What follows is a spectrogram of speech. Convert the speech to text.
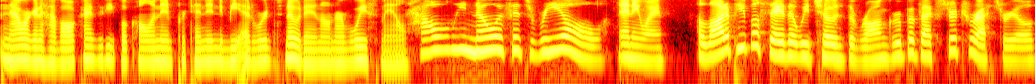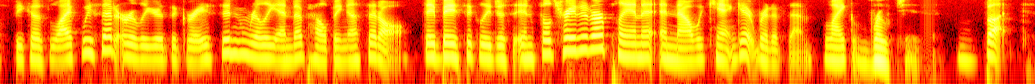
Now we're going to have all kinds of people calling in pretending to be Edward Snowden on our voicemail. How will we know if it's real? Anyway, a lot of people say that we chose the wrong group of extraterrestrials because, like we said earlier, the Greys didn't really end up helping us at all. They basically just infiltrated our planet and now we can't get rid of them. Like roaches. But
